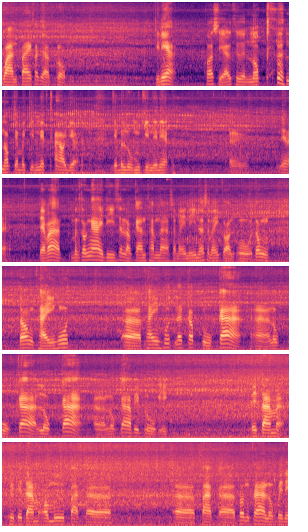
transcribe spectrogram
หวานไปเขาจะกลบ ทีเนี้ยข้อเสียก็คือนกนกจะมากินเม็ดข้าวเยอะอย่ามาลุมกินในเนี้ยเออนี่แหละแต่ว่ามันก็ง่ายดีสำหรับการทำนาสมัยนี้นะสมัยก่อนโอ้ต้องต้องไถฮุด ไทยฮุดแล้วก็ปลูกก้าอ่าเราปลูกก้าหลกก้าหลกก้าไปปลูกอีก ไปตามอะคือไปตามเอามือปักปักต้นกล้าลงไปใน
